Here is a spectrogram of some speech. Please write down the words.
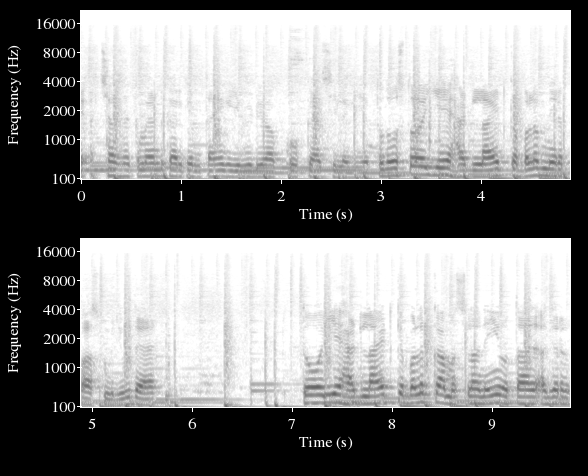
अच्छा सा कमेंट करके बताएँ कि ये वीडियो आपको कैसी लगी है। तो दोस्तों, ये हेडलाइट का बल्ब मेरे पास मौजूद है। तो ये हेडलाइट के बल्ब का मसला नहीं होता अगर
